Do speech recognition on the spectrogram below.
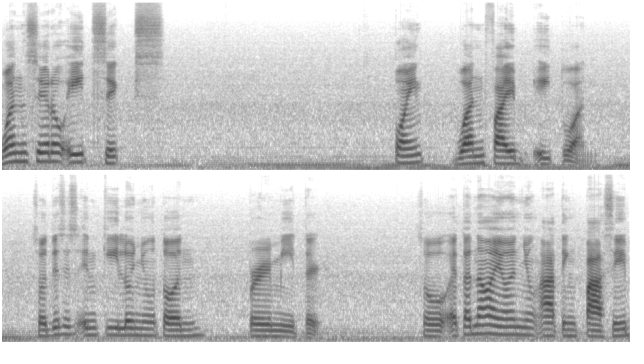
1086.1581. So this is in kilonewton per meter. So ito na ngayon yung ating passive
